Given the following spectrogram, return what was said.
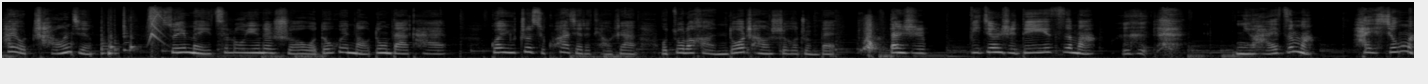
还有场景，所以每一次录音的时候，我都会脑洞大开。关于这次跨界的挑战，我做了很多尝试和准备，但是。毕竟是第一次嘛，呵呵，女孩子嘛，害羞嘛。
